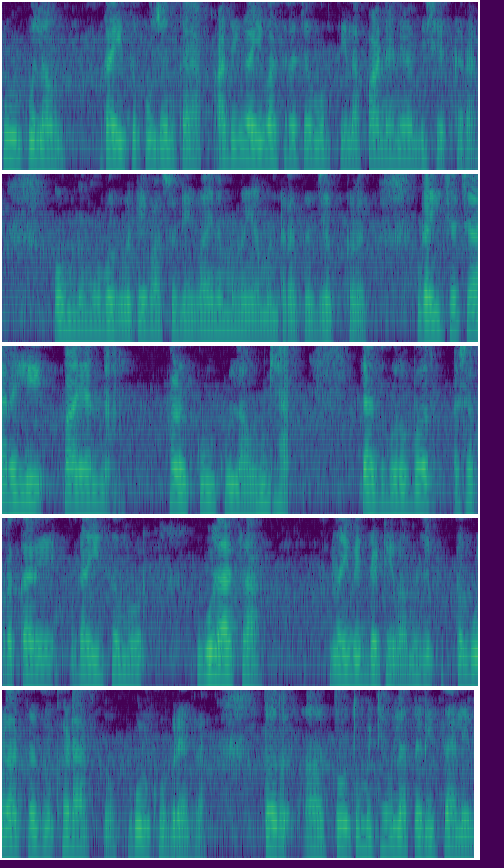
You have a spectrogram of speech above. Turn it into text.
कुंकू लावून गाईचं पूजन करा. आधी गाई वासराच्या मूर्तीला पाण्याने अभिषेक करा. ओम नमो भगवते वासुदेवाय नमः या मंत्राचा जप करत. गाईच्या चारही पायांना हळद कुंकू लावून घ्या. त्याचबरोबर अशा प्रकारे गाईसमोर गुळाचा नैवेद्य ठेवा. म्हणजे फक्त गुळाचा जो खडा असतो गुळ खोबऱ्याचा तर तो तुम्ही ठेवला तरी चालेल.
